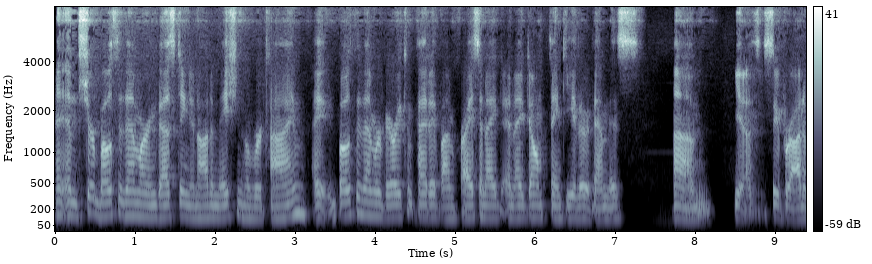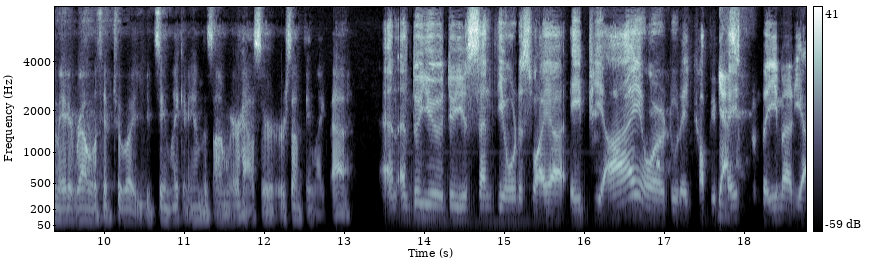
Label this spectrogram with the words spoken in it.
I'm sure both of them are investing in automation over time. I, both of them are very competitive on price, and I and I don't think either of them is, um, you know, super automated relative to what you'd see in like an Amazon warehouse or, or something like that. And, and do you do you send the orders via API or do they copy yes. paste from the email? Yeah,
